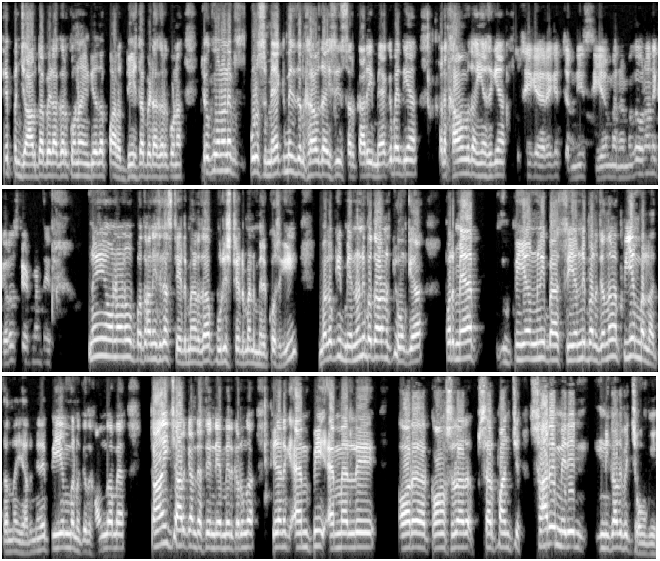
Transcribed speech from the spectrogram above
ਤੇ ਪੰਜਾਬ ਦਾ ਬੇੜਾ ਗਰਕ ਹੋਣਾ ਇੰਡੀਆ ਦਾ ਭਾਰਤ ਦੇਸ਼ ਦਾ ਬੇੜਾ ਗਰਕ ਹੋਣਾ ਕਿਉਂਕਿ ਉਹਨਾਂ ਨੇ ਪੁਲਿਸ ਮਹਿਕਮੇ ਦੀ ਤਨਖਾਹ ਵਧਾਈ ਸੀ ਸਰਕਾਰੀ ਮਹਿਕਮੇ ਦੀਆਂ ਤਨਖਾਹਾਂ ਵਧਾਈਆਂ ਸੀਗੀਆਂ। ਤੁਸੀਂ ਕਹਿ ਰਹੇ ਕਿ ਚੰਨੀ ਸੀਐਮ ਬਣ ਮਤਲਬ ਉਹਨਾਂ ਨੇ ਗਲਤ ਸਟੇਟਮੈਂਟ ਦਿੱਤੀ। ਨਹੀਂ ਉਹਨਾਂ ਨੂੰ ਪਤਾ ਨਹੀਂ ਸੀਗਾ ਸਟੇਟਮੈਂਟ ਦਾ ਪੂਰੀ ਸਟੇਟਮੈਂਟ ਮੇਰੇ ਕੋਲ ਸੀਗੀ। ਮਤਲਬ ਕਿ ਮੈਨੂੰ ਨਹੀਂ ਪਤਾ ਉਹਨਾਂ ਕਿਉਂ ਕਿਹਾ ਪਰ ਮੈਂ ਪੀਐਮ ਨਹੀਂ ਬਸ ਸੀਐਮ ਨਹੀਂ ਬਣਨਾ ਚਾਹੁੰਦਾ, ਮੈਂ ਪੀਐਮ ਬਣਨਾ ਚਾਹੁੰਦਾ ਯਾਰ, ਮੇਰੇ ਪੀਐਮ ਬਣ ਕੇ ਦਿਖਾਊਂਗਾ ਮੈਂ। ਤਾਂ ਹੀ 4 ਘੰਟੇ ਤੇ ਇੰਡੀਆ ਮੇਰ ਕਰੂੰਗਾ ਕਿ ਜਾਣੀ ਕਿ ਐਮਪੀ ਐਮਐਲਏ ਔਰ ਕਾਉਂਸਲਰ ਸਰਪੰਚ, ਸਾਰੇ ਮੇਰੇ ਨਿਗਾਹ ਦੇ ਵਿੱਚ ਹੋਊਗੇ।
